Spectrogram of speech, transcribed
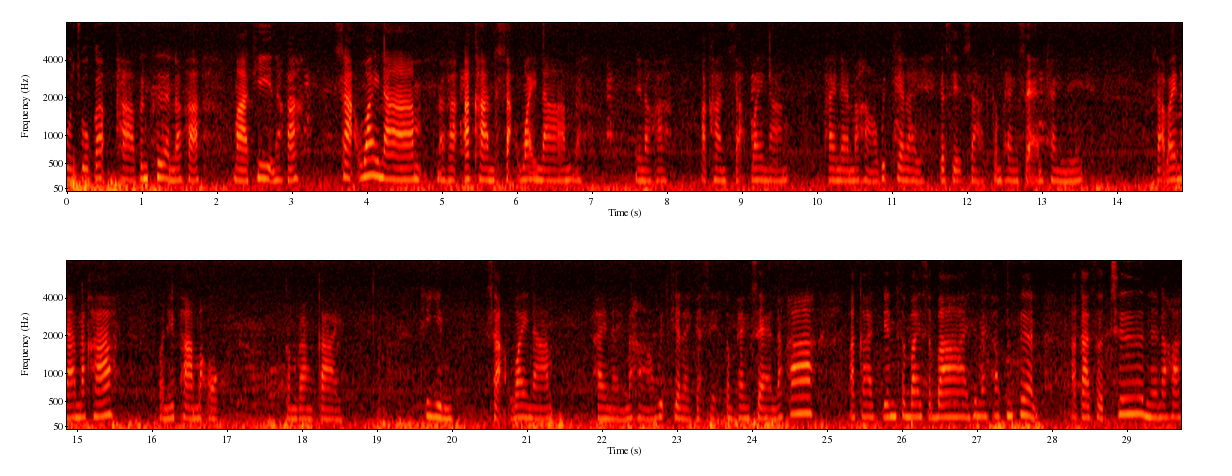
รูชูก็พาเพื่อนๆนะคะ มาที่นะคะสระว่ายน้ำนะคะ อาคารสระว่ายน้ำนะคะนี่นะคะ อาคารสระว่ายน้ำภายในมหาวิทยาลัยเกษตรศาสตร์กำแพงแสนแห่งนี้สระว่ายน้ำนะคะ วันนี้พามาออกกำลังกาย ที่ยิมสระว่ายน้ำภายในมหาวิทยาลัยเกษตรกำแพงแสนนะคะ อากาศเย็นสบายๆใช่ไหมคะเพื่อนๆอากาศสดชื่นเลยนะคะ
